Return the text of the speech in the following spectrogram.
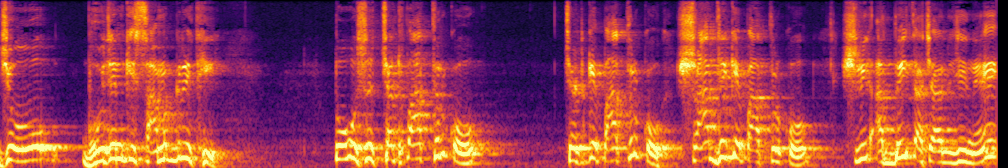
जो भोजन की सामग्री थी तो उस चट पात्र को, चट के पात्र को, श्राद्ध के पात्र को श्री अद्वैत आचार्य जी ने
